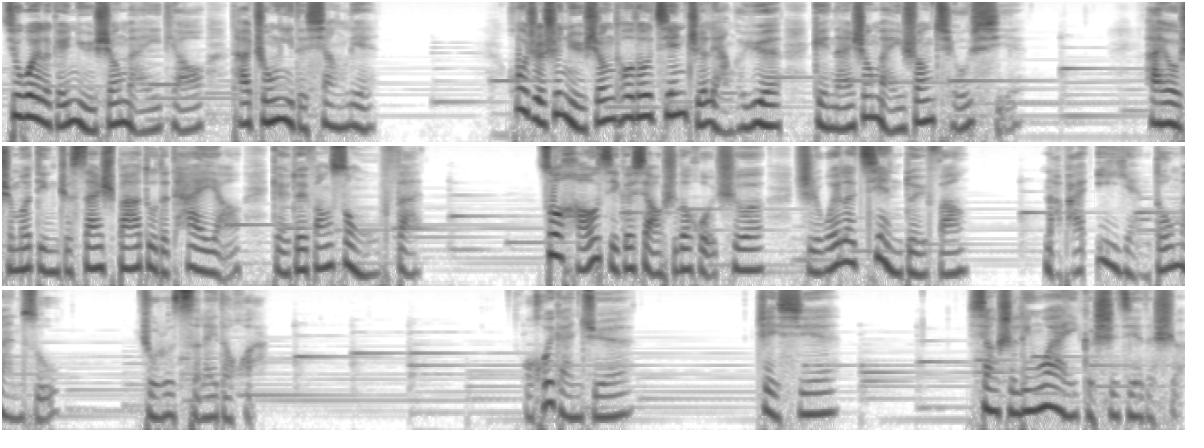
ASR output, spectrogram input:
就为了给女生买一条他中意的项链，或者是女生偷偷兼职两个月给男生买一双球鞋，还有什么顶着三十八度的太阳给对方送午饭，坐好几个小时的火车只为了见对方，哪怕一眼都满足，诸如此类的话，我会感觉。这些像是另外一个世界的事儿，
